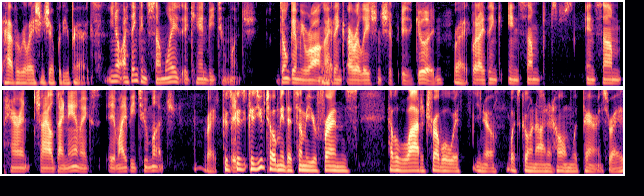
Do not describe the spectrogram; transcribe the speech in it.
have a relationship with your parents? You know, I think in some ways it can be too much. Don't get me wrong. I think our relationship is good. Right. But I think in some in some parent child dynamics, it might be too much. Right. Because because you've told me that some of your friends have a lot of trouble with you know what's going on at home with parents, right?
